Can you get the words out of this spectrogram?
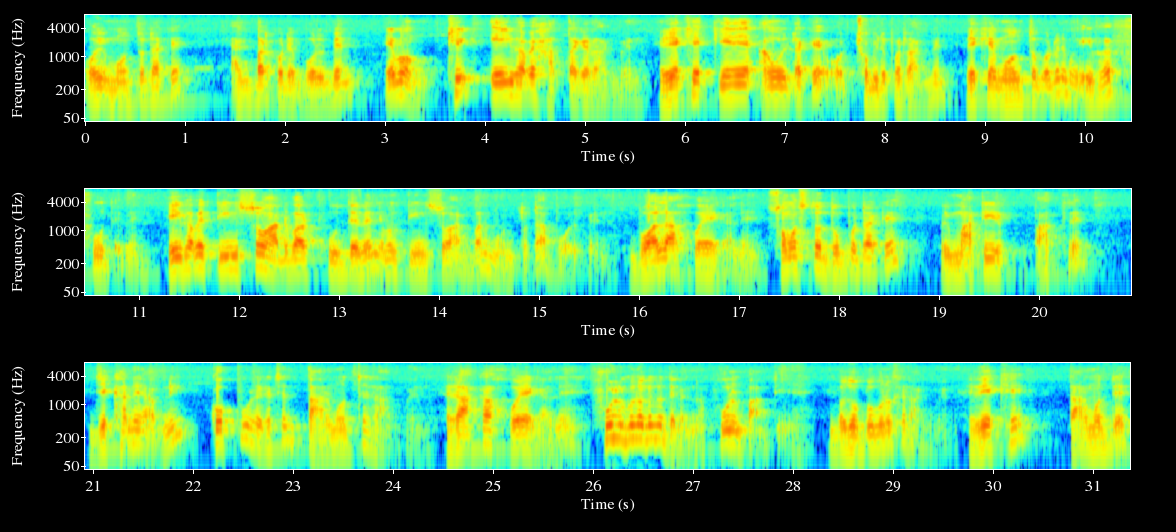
ওই মন্ত্রটাকে একবার করে বলবেন এবং ঠিক এইভাবে হাতটাকে রাখবেন। রেখে কেনে আঙুলটাকে ওর ছবির উপর রাখবেন, রেখে মন্ত্র বলবেন এবং এইভাবে ফু দেবেন। এইভাবে তিনশো আটবার ফু দেবেন এবং তিনশো আটবার মন্ত্রটা বলবেন। বলা হয়ে গেলে সমস্ত দ্রব্যটাকে ওই মাটির পাত্রে যেখানে আপনি কর্পূর রেখেছেন, তার মধ্যে রাখবেন। রাখা হয়ে গেলে ফুলগুলো কিন্তু দেবেন না, ফুল বাদ দিয়ে দ্রব্যগুলোকে রাখবেন। রেখে তার মধ্যে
